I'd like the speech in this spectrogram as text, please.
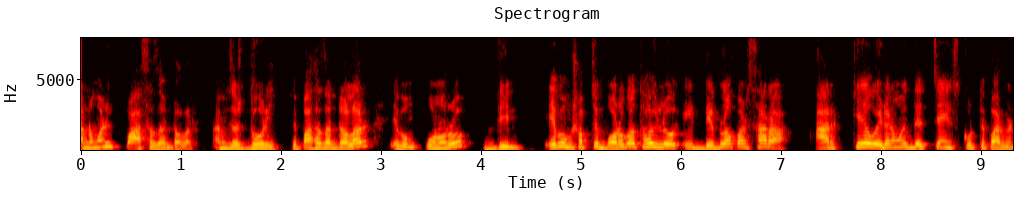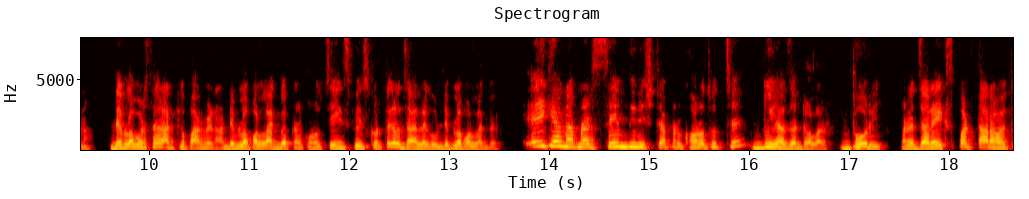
আনুমানিক পাঁচ হাজার ডলার আমি জাস্ট ধরি যে পাঁচ হাজার ডলার এবং পনেরো দিন। এবং সবচেয়ে বড় কথা হইল, এই ডেভেলপার ছাড়া আর কেউ এটার মধ্যে চেঞ্জ করতে পারবে না। ডেভেলপার স্যার আর কেউ পারবে না। ডেভেলপার লাগবে আপনার কোনো চেঞ্জ ফেঞ্জ করতে গেলে যা লাগবে ডেভেলপার লাগবে। এইখানে আপনার সেম জিনিসটা আপনার খরচ হচ্ছে দুই হাজার ডলার ধরি মানে যারা এক্সপার্ট তারা হয়তো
